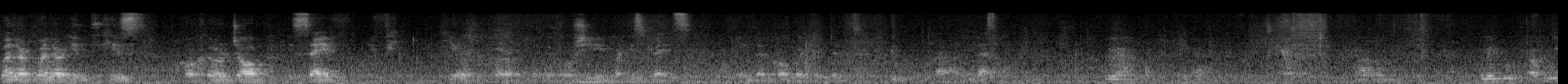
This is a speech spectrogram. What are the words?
whether whether it, his or her job is safe if he or her or she participates in the cooperative uh, investment. Yeah. Um, I mean, uh, we,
